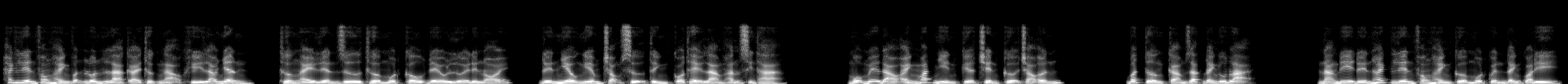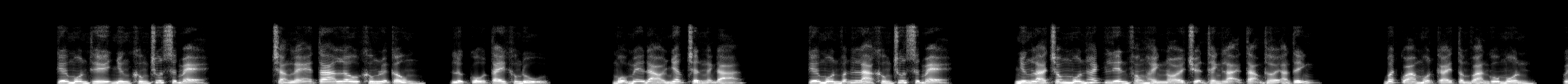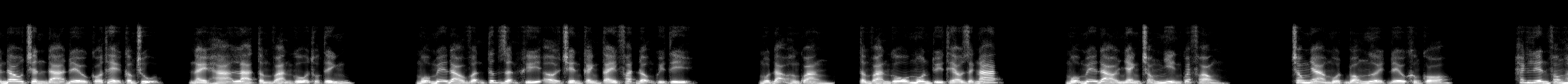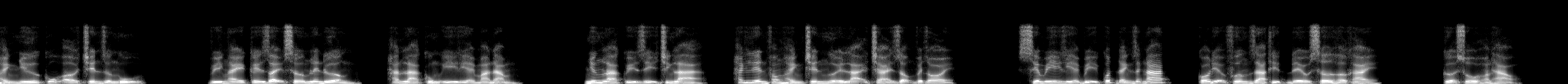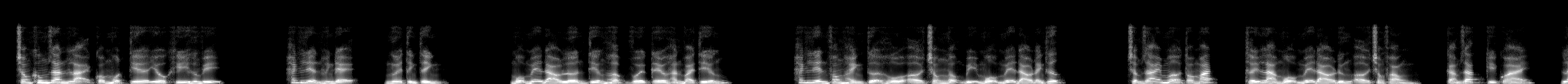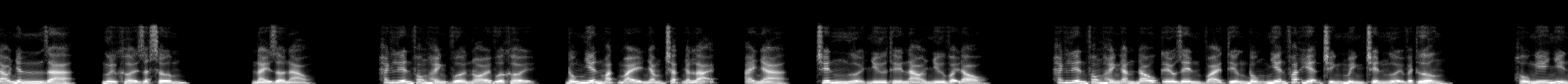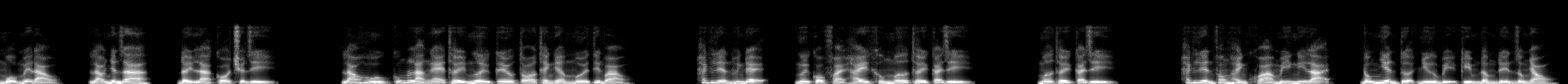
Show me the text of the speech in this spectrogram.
Hách liên phong hành vẫn luôn là cái thực ngạo khí lao nhân, thường ngày liền dư thừa một câu đều lười đến nói, đến nhiều nghiêm trọng sự tình có thể làm hắn xin tha. Mộ mễ đào ánh mắt nhìn kia trên cửa trào ấn. Bất tường cảm giác đánh út lại. Nàng đi đến hách liên phong hành cửa một quyền đánh qua đi. Kia môn thế nhưng không chút sức mẻ. Chẳng lẽ ta lâu không luyện công, lực cổ tay không đủ. Mộ mễ đào nhấc chân ngạnh đá. Kia môn vẫn là không chút sức mẻ. Nhưng là trong môn hách liên phong hành nói chuyện thanh lại tạm thời an tĩnh. Bất quá một cái tấm ván gỗ môn, quyền đau chân đá đều có thể cấm trụ, này há là tấm ván gỗ thuộc tính. Mộ mễ đào vận tức giận khí ở trên cánh tay phát động quỷ tỷ. Một đạo hồng quang, tấm ván gỗ môn tùy theo rách nát. Mộ mễ đào nhanh chóng nhìn quét phòng. Trong nhà một bóng người đều không có. Hách liên phong hành như cũ ở trên giường ngủ. Vì ngày kế dậy sớm lên đường, hắn là cùng y hề mà nằm. Nhưng là quỷ dị chính là, hách liên phong hành trên người lại trải rộng vết roi. Siêm y Lìa bị quất đánh rách nát, có địa phương da thịt đều sơ hở khai. Cửa sổ hoàn hảo. Trong không gian lại có một tia yêu khí hương vị. Hách liền huynh đệ, ngươi tỉnh tỉnh. Mộ mễ đào lớn tiếng hợp với kêu hắn vài tiếng. Hách liên phong hành tựa hồ ở trong ngộng bị mộ mễ đào đánh thức. Chậm rãi mở to mắt, thấy là mộ mễ đào đứng ở trong phòng, cảm giác kỳ quái, lao nhân ra, ngươi khởi rất sớm. Này giờ nào? Hách liên phong hành vừa nói vừa khởi, đồng nhiên mặt mày nhắm chặt nhăn lại, ai nha, trên người như thế nào như vậy đau. Hách liên phong hành ăn đau kêu rên vài tiếng bỗng nhiên phát hiện chính mình trên người vết thương. Hầu nghi nhìn mộ mễ đảo, lão nhân ra, đây là có chuyện gì? Lão hủ cũng là nghe thấy ngươi kêu to thanh âm mới tiến vào. Hách liền huynh đệ, ngươi có phải hay không mơ thấy cái gì? Mơ thấy cái gì? Hách liên phong hành khóa mi nghĩ lại, đông nhiên tựa như bị kim đâm đến giống nhau.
